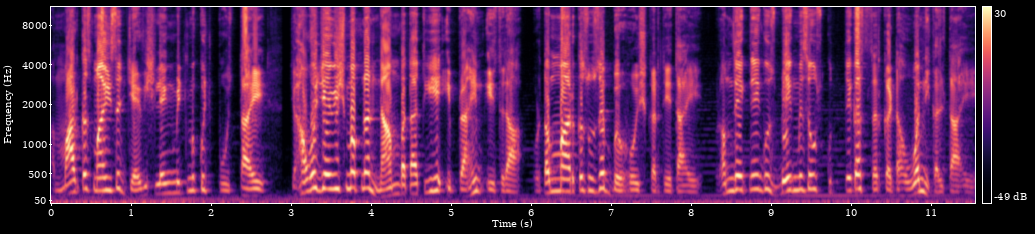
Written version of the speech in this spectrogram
अब मार्कस माही से जैविश लैंग्वेज में कुछ पूछता है जहाँ वो जेविश में अपना नाम बताती है इब्राहिम इजरा, और तब मार्कस उसे बेहोश कर देता है। और हम देखते हैं कि उस बैग में से उस कुत्ते का सर कटा हुआ निकलता है।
